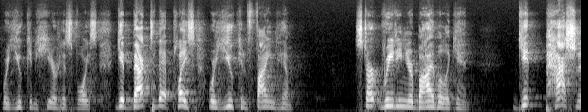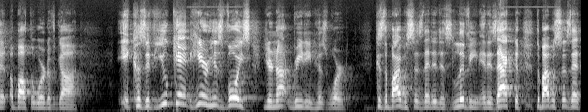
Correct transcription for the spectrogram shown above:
where you can hear his voice. Get back to that place where you can find him. Start reading your Bible again. Get passionate about the Word of God. Because if you can't hear his voice, you're not reading his Word. Because the Bible says that it is living, it is active. The Bible says that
